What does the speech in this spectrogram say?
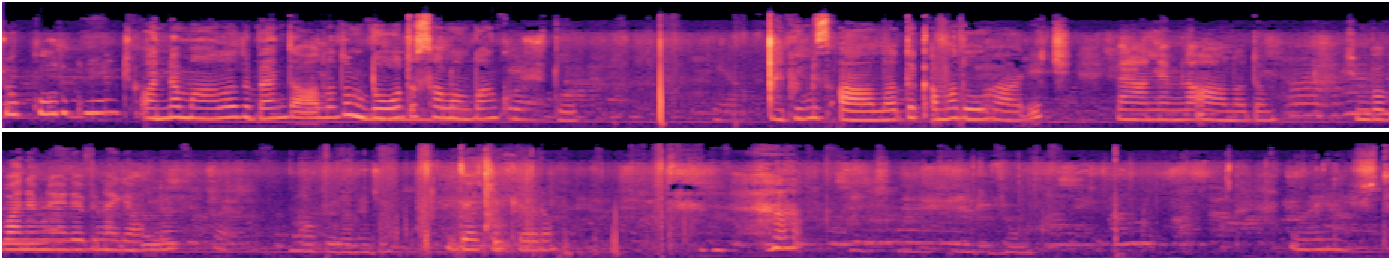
Çok korkunç. Annem ağladı ben de ağladım. Doğu da salondan koştu. Hepimiz ağladık ama Doğu hariç. Ben annemle ağladım. Şimdi babaannemle evine geldim. Ne yapıyorsun anneciğim? Video çekiyorum. Öyle işte.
